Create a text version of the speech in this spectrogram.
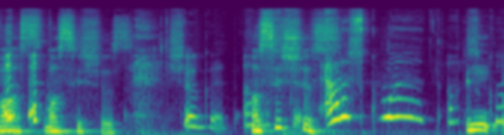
was, was ist es? Schon gut. Was ist gut. es? Alles gut, alles Ein- gut.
